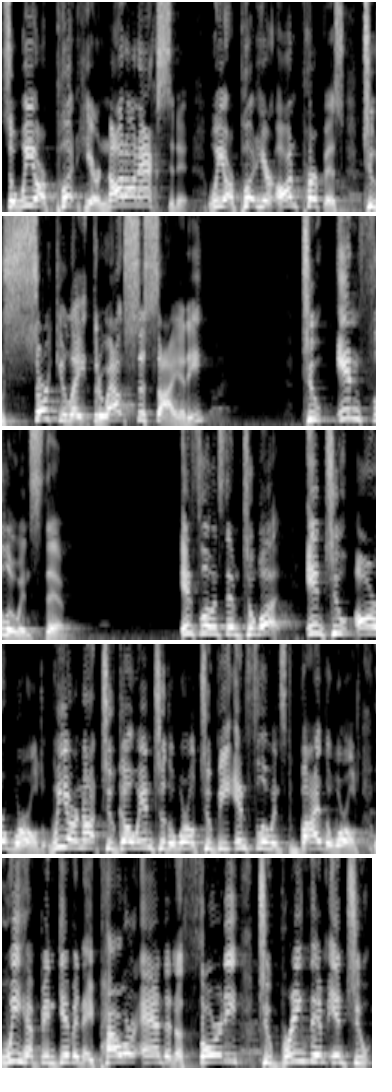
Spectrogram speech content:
So we are put here not on accident. We are put here on purpose to circulate throughout society to influence them. Influence them to what? Into our world. We are not to go into the world to be influenced by the world. We have been given a power and an authority to bring them into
